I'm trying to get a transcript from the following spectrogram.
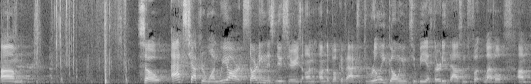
Um, so, Acts chapter 1, we are starting this new series on, on the book of Acts. It's really going to be a 30,000 foot level, um,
